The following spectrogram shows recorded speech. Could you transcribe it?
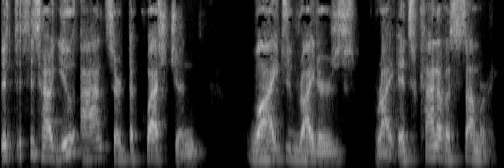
This, this is how you answered the question why do writers write? It's kind of a summary.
